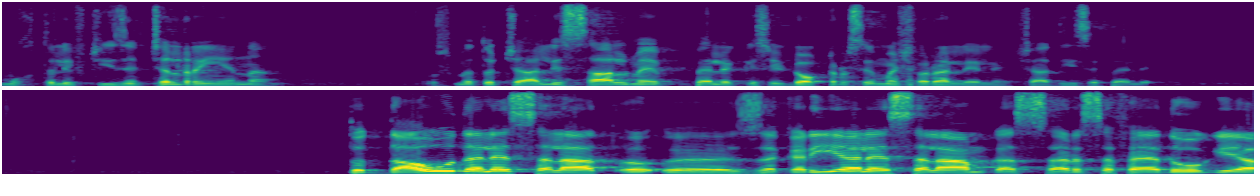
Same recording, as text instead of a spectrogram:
مختلف چیزیں چل رہی ہیں نا اس میں تو چالیس سال میں پہلے کسی ڈاکٹر سے مشورہ لے لیں شادی سے پہلے تو داؤد علیہ سلاد زکریہ علیہ السلام کا سر سفید ہو گیا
